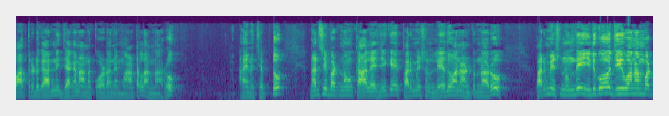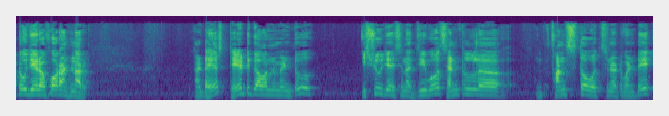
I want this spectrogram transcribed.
పాత్రుడు గారిని జగన్ అనకూడని మాటలు అన్నారు. ఆయన చెప్తూ నర్సీపట్నం కాలేజీకి పర్మిషన్ లేదు అని అంటున్నారు. పర్మిషన్ ఉంది. ఇదిగో GO number two zero four అంటున్నారు. అంటే స్టేట్ గవర్నమెంటు ఇష్యూ చేసిన జీవో సెంట్రల్ ఫండ్స్తో వచ్చినటువంటి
